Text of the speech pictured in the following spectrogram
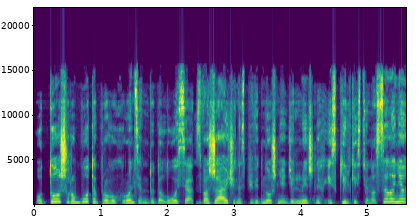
Отож, роботи правоохоронцям додалося. Зважаючи на співвідношення дільничних із кількістю населення,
